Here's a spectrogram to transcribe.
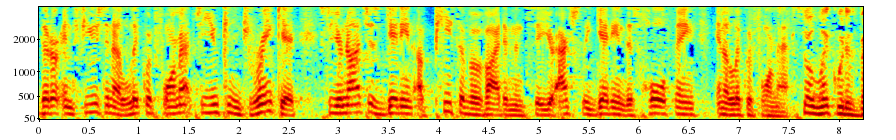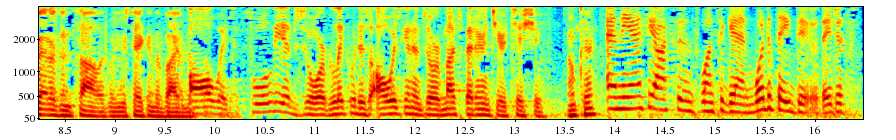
that are infused in a liquid format, so you can drink it. So you're not just getting a piece of a vitamin C, you're actually getting this whole thing in a liquid format. So, liquid is better than solid when you're taking the vitamin. Always fully absorbed. Liquid is always going to absorb much better into your tissue. Okay. And the antioxidants, once again, what do they do? They just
